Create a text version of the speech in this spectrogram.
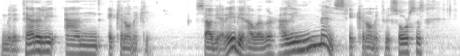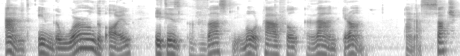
militarily and economically. Saudi Arabia, however, has immense economic resources and in the world of oil, it is vastly more powerful than Iran. And as such,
